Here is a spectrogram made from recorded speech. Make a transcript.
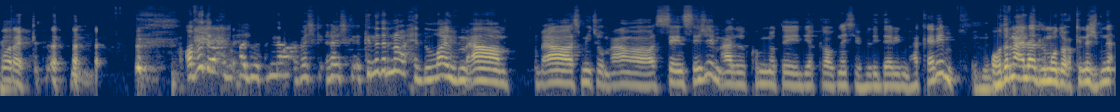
correcte عرفت واحد القضية كنا فاش كنا درنا واحد ال live مع مع سميتو مع ال CNCG مع ال community ديال Cloud Native اللي دايرين مع كريم. وهضرنا على هذا الموضوع كنا جبنا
